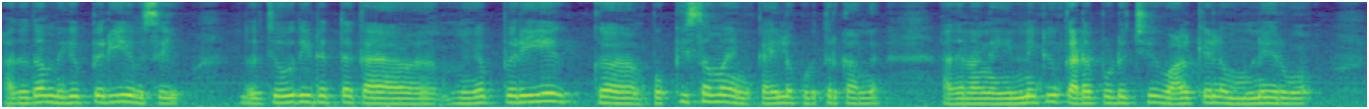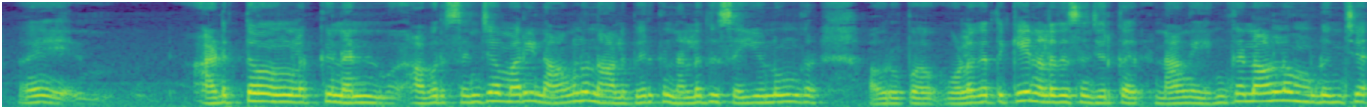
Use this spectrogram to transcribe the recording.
அதுதான் மிகப்பெரிய விஷயம். இந்த ஜோதிடத்தை க மிகப்பெரிய க பொக்கிஷமாக எங்கள் கையில் கொடுத்துருக்காங்க. அதை நாங்கள் இன்றைக்கும் கடைப்பிடிச்சி வாழ்க்கையில் முன்னேறுவோம். அடுத்தவங்களுக்கு நன் அவர் செஞ்ச மாதிரி நாங்களும் நாலு பேருக்கு நல்லது செய்யணுங்கிற அவர் இப்போ உலகத்துக்கே நல்லது செஞ்சுருக்காரு. நாங்கள் எங்கனால முடிஞ்ச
